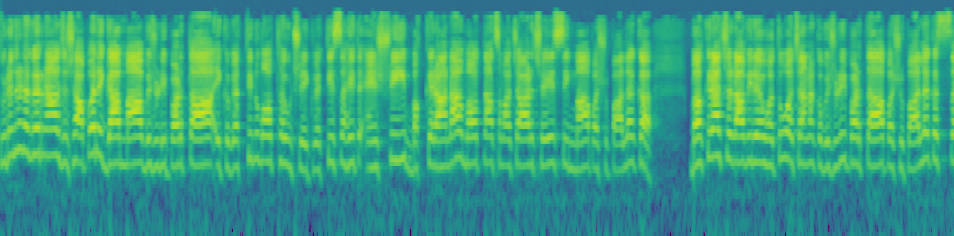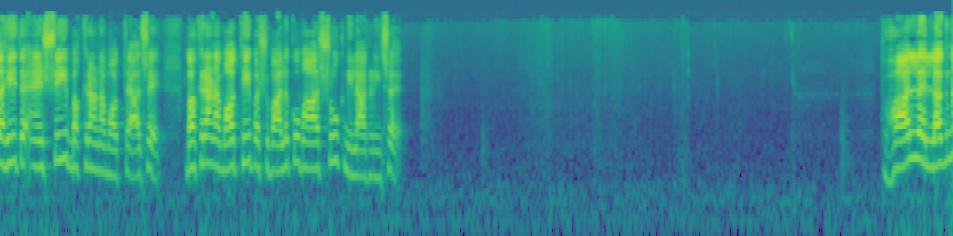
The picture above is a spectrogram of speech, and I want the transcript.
સુરેન્દ્રનગરના જશાપર ગામમાં વીજળી પડતા એક વ્યક્તિનું મોત થયું છે. એક વ્યક્તિ સહિત એંશી બકરાના મોતના સમાચાર છે. સીમમાં પશુપાલક બકરા ચરાવી રહ્યો હતો. અચાનક વીજળી પડતા પશુપાલક સહિત એંશી બકરાના મોત થયા છે. બકરાના મોતથી પશુપાલકોમાં શોકની લાગણી છે. હાલ લગ્ન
